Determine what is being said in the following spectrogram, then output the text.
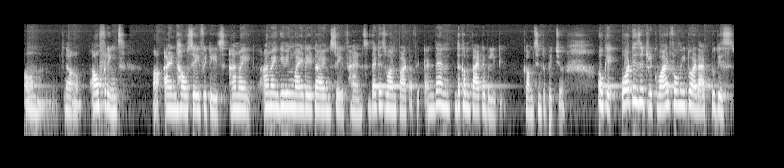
um, uh, offerings? uh, and how safe it is. Am I am I giving my data in safe hands? That is one part of it, and then the compatibility comes into picture. Okay, what is it required for me to adapt to this?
